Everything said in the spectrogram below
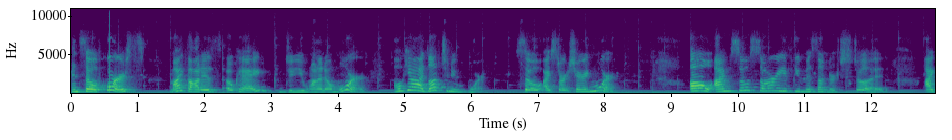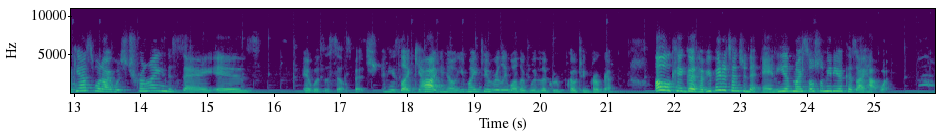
And so, of course, my thought is okay, do you want to know more? Oh, yeah, I'd love to know more. So I start sharing more. Oh, I'm so sorry if you misunderstood. I guess what I was trying to say is it was a sales pitch. And he's like, Yeah, you know, you might do really well with the group coaching program. Oh, okay, good. Have you paid attention to any of my social media? Because I have one.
